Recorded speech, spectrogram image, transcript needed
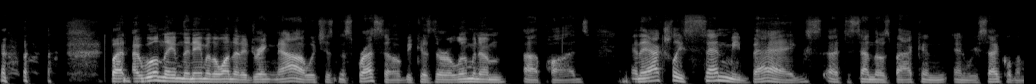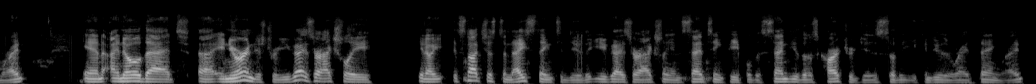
but I will name the name of the one that I drink now, which is Nespresso, because they're aluminum uh, pods, and they actually send me bags uh, to send those back and and recycle them, right? And I know that uh, in your industry, you guys are actually you know it's not just a nice thing to do that you guys are actually incenting people to send you those cartridges so that you can do the right thing right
